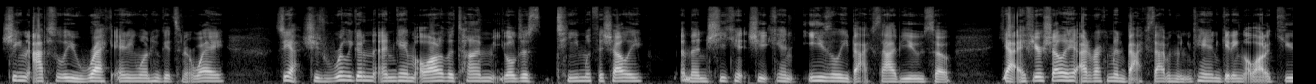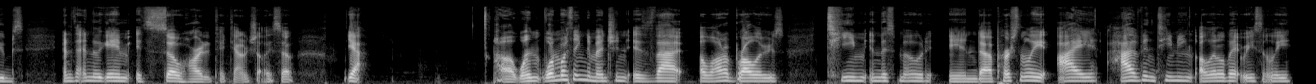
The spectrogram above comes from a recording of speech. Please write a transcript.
she can absolutely wreck anyone who gets in her way. So yeah, she's really good in the end game. A lot of the time, you'll just team with the Shelly, and then she can she can easily backstab you. So yeah, if you're Shelly, I'd recommend backstabbing when you can, getting a lot of cubes. And at the end of the game, it's so hard to take down Shelly. So yeah. Uh, one one more thing to mention is that a lot of brawlers team in this mode, and uh, personally, I have been teaming a little bit recently,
